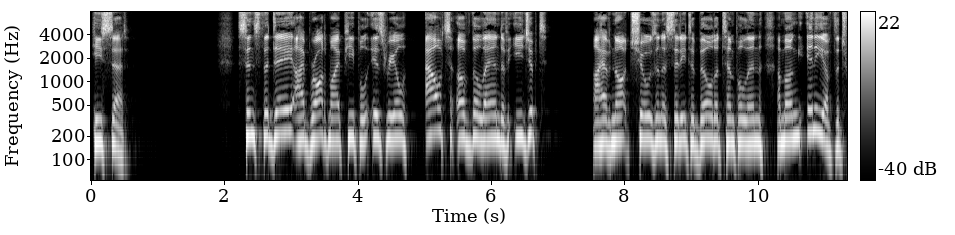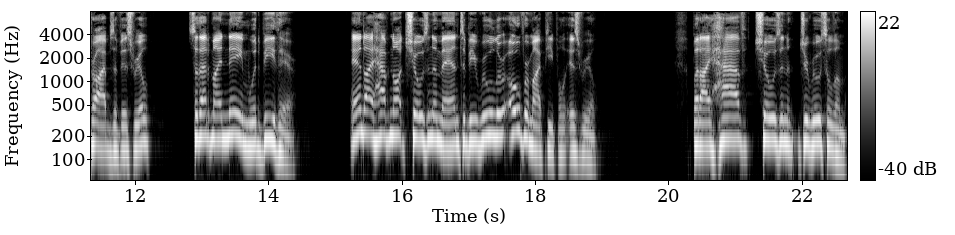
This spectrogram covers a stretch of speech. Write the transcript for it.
He said, Since the day I brought my people Israel out of the land of Egypt, I have not chosen a city to build a temple in among any of the tribes of Israel, so that my name would be there and I have not chosen a man to be ruler over my people Israel. But I have chosen Jerusalem,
